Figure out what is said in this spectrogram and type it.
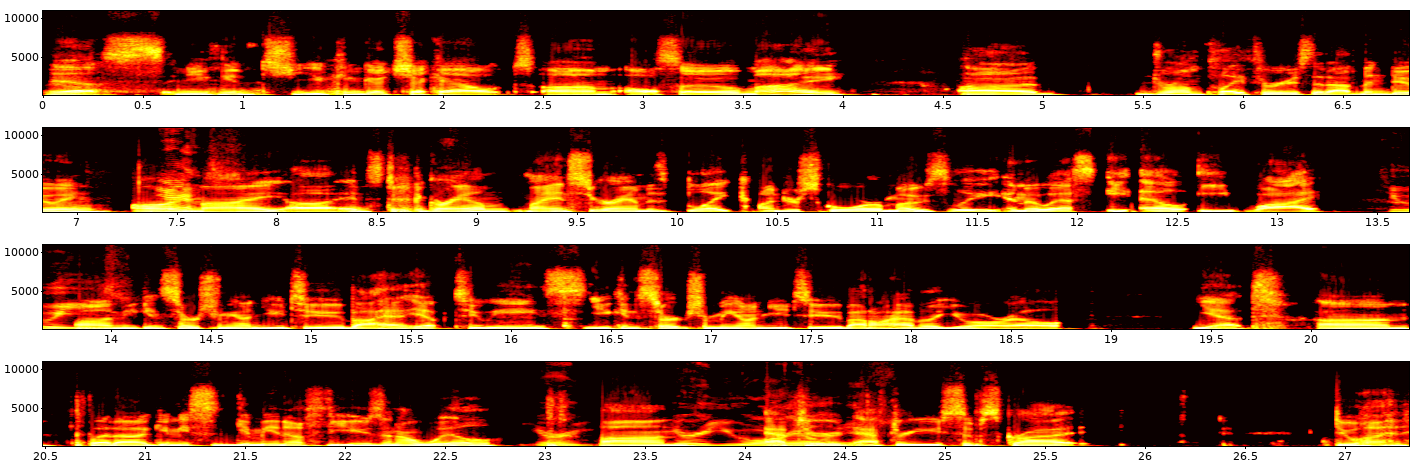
Yes, and you can you can go check out um, also my uh, drum playthroughs that I've been doing on Yes. my uh, Instagram. My Instagram is Blake underscore Mosley M O S E L E Y. Two E's. Um, you can search for me on YouTube. I have yep two E's. You can search for me on YouTube. I don't have a URL yet, um, but uh, give me give me enough views and I will. your, Um, your URL after is, after you subscribe, do what?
